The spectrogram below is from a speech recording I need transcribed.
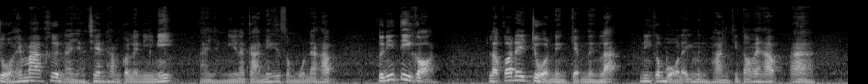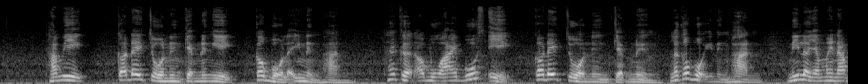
จั่วให้มากขึ้นอะอย่างเช่นทำกรณีนี้อะอย่างนี้ละกันนี่คือสมมุตินะครับ ตัวนี้ตีก่อนเราก็ได้จั่วหนึ่งเก็บหนึ่งละนี่ก็บวกแล้วอีกหนึ่งพันถูกต้องไหมครับอ่าทำอีก ก็ได้จั่วหนึ่งเก็บหนึ่งอีก ก็บวกแล้วอีกหนึ่งพันถ้าเกิดเอาบูไอบูสอีก ก็ได้จั่วหนึ่งเก็บหนึ่งแล้วก็บวกอีกหนึ่งพันนี่เรายังไม่นับ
